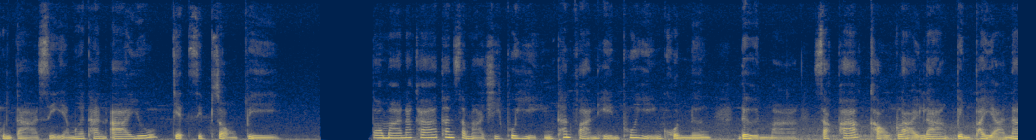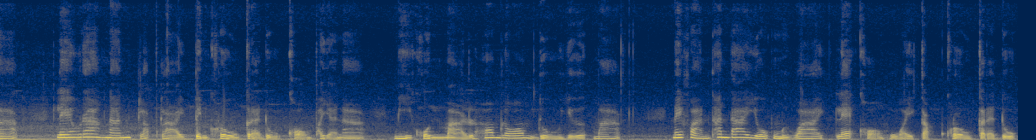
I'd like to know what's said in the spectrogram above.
คุณตาเสียเมื่อท่านอายุ 72 ปี ต่อมานะคะท่านสมาชิกผู้หญิง ท่านฝันเห็นผู้หญิงคนหนึ่ง เดินมา สักพักเขากลายร่างเป็นพญานาค แล้วร่างนั้นกลับกลายเป็นโครงกระดูกของพญานาค มีคนมาห้อมล้อมดูเยอะมาก ในฝันท่านได้ยกมือไหว้และขอหวยกับโครงกระดูก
